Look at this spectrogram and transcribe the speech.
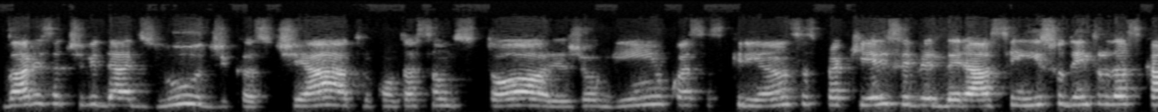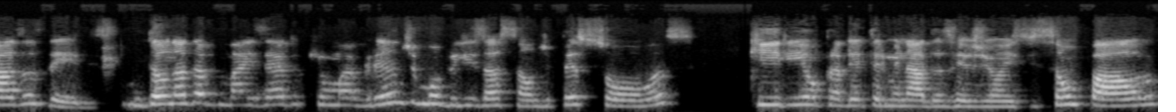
várias atividades lúdicas, teatro, contação de histórias, joguinho com essas crianças para que eles reverberassem isso dentro das casas deles. Então nada mais é do que uma grande mobilização de pessoas que iriam para determinadas regiões de São Paulo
